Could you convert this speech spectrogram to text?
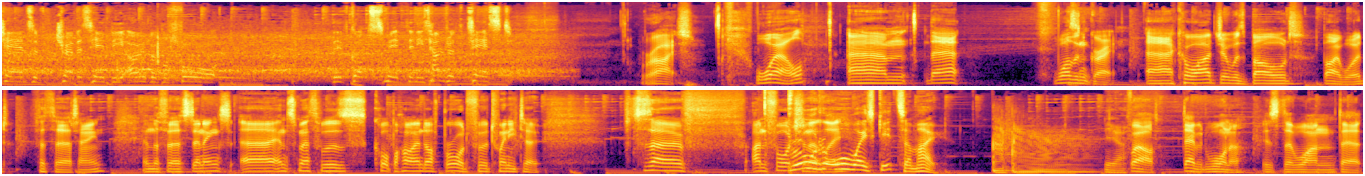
Chance of Travis Head the over before. They've got Smith in his 100th test. Right. Well, um, that wasn't great. Uh, Khawaja was bowled by Wood for 13 in the first innings, uh, and Smith was caught behind off Broad for 22. So, f- Broad unfortunately, always gets them, eh? Yeah. well, David Warner is the one that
